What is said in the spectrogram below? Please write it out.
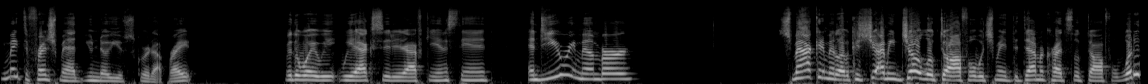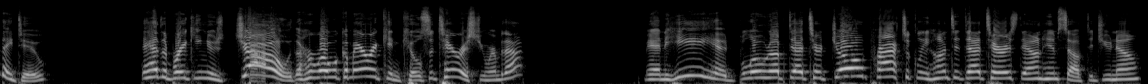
You make the French mad, you know you've screwed up, right? For the way we we exited Afghanistan. And do you remember smack in the middle of it? Because I mean, Joe looked awful, which made the Democrats looked awful. What did they do? They had the breaking news: Joe, the heroic American, kills a terrorist. You remember that? Man, he had blown up that terrorist. Joe practically hunted that terrorist down himself. Did you know?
